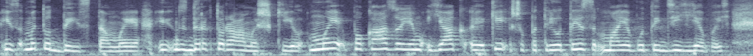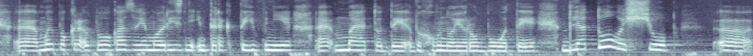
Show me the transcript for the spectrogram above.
із методистами, з директорами шкіл. Ми показуємо, як е, який що патріотизм має бути дієвий. Е, Ми показуємо різні інтерактивні е, методи виховної роботи для того, щоб е,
